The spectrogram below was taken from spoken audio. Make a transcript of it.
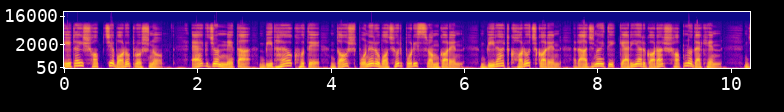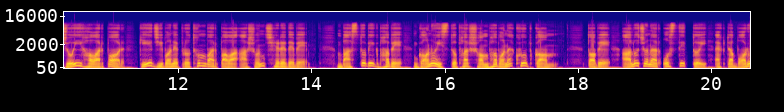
এটাই সবচেয়ে বড় প্রশ্ন। একজন নেতা বিধায়ক হতে দশ পনেরো বছর পরিশ্রম করেন, বিরাট খরচ করেন, রাজনৈতিক ক্যারিয়ার গড়ার স্বপ্ন দেখেন, জয়ী হওয়ার পর কে জীবনে প্রথমবার পাওয়া আসন ছেড়ে দেবে। বাস্তবিকভাবে গণ ইস্তফার সম্ভাবনা খুব কম। তবে আলোচনার অস্তিত্বই একটা বড়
